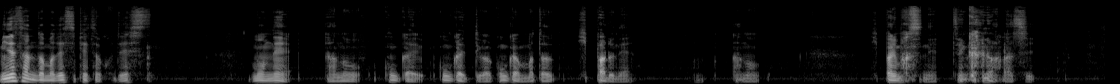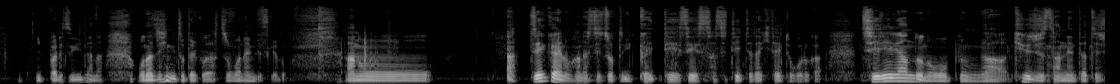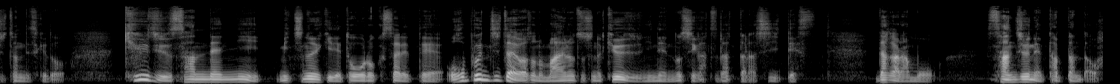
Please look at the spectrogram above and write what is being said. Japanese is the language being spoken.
皆さんどうもです。ペソコです。もうねあの今回今回っていうか今回もまた引っ張るね。あの引っ張りますね。前回の話。引っ張りすぎだな。同じ日に撮ってるからしょうがないんですけど。あのー、あ前回の話でちょっと一回訂正させていただきたいところがチェリーランドのオープンが93年って私言ったんですけど93年に道の駅で登録されてオープン自体はその前の年の92年の4月だったらしいです。だからもう30年経ったんだわ。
